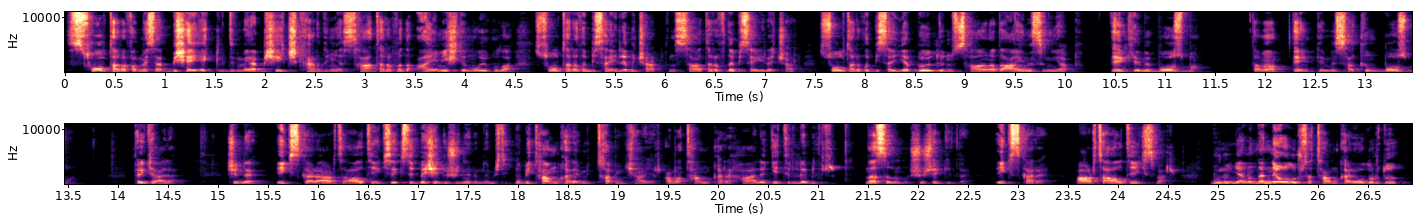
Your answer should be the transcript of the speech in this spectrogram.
sol tarafa mesela bir şey ekledin veya bir şey çıkardın ya sağ tarafa da aynı işlemi uygula. Sol tarafa bir sayıyla mı çarptın sağ tarafı da bir sayıyla çarp. Sol tarafa bir sayıya böldün sağına da aynısını yap. Denklemi bozma. Tamam denklemi sakın bozma. Pekala. Şimdi x kare artı 6x eksi 5'i düşünelim demiştik. Bu bir tam kare mi? Tabii ki hayır. Ama tam kare hale getirilebilir. Nasıl mı? Şu şekilde. x kare artı 6x var. Bunun yanında ne olursa tam kare olurdu?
